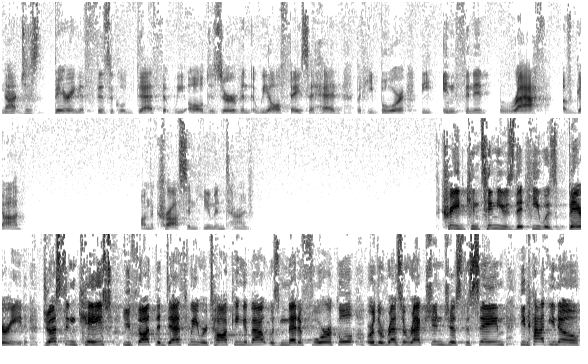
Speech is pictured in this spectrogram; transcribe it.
not just bearing a physical death that we all deserve and that we all face ahead, but he bore the infinite wrath of God on the cross in human time. The creed continues that he was buried. Just in case you thought the death we were talking about was metaphorical or the resurrection just the same, he'd have you know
